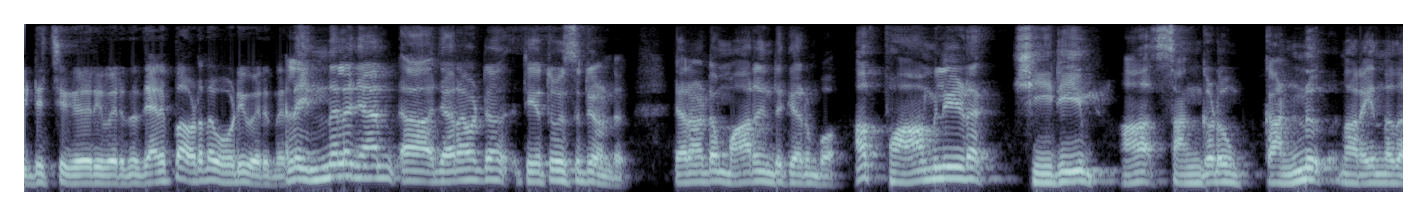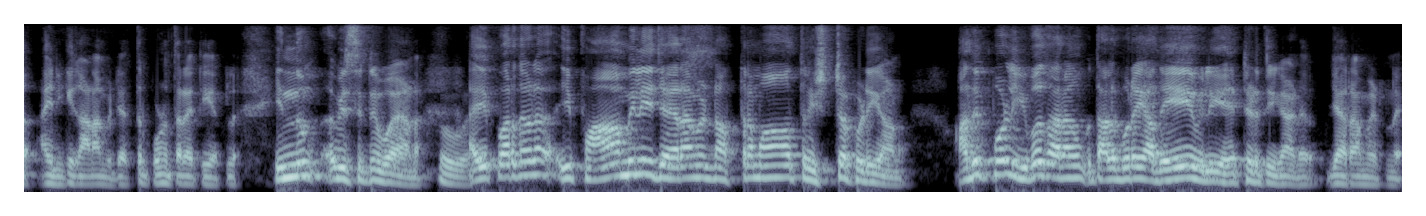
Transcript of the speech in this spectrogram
ഇടിച്ച് കയറി വരുന്നത്. ഞാനിപ്പോൾ അവിടെ നിന്ന് ഓടി വരുന്നത്. അല്ല ഇന്നലെ ഞാൻ ജയറാമേട്ടൻ തിയേറ്റർ വിസിറ്റ് ഉണ്ട് ജയറാമേട്ടൻ മാറി നിന്നിട്ട് കയറുമ്പോൾ ആ ഫാമിലിയുടെ ചിരിയും ആ സങ്കടവും കണ്ണ് നിറയുന്നത് എനിക്ക് കാണാൻ പറ്റും. എത്ര പൂണിത്തറ തിയേറ്ററിൽ ഇന്നും വിസിറ്റിന് പോയാണ്. ഈ പറഞ്ഞ പോലെ ഈ ഫാമിലി ജയറാമേട്ടൻ അത്രമാത്രം ഇഷ്ടപ്പെടുകയാണ്. അതിപ്പോൾ യുവതല തലമുറയെ അതേ വലിയ ഏറ്റെടുത്തിരിക്കുകയാണ് ജയറാമേട്ടന്റെ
